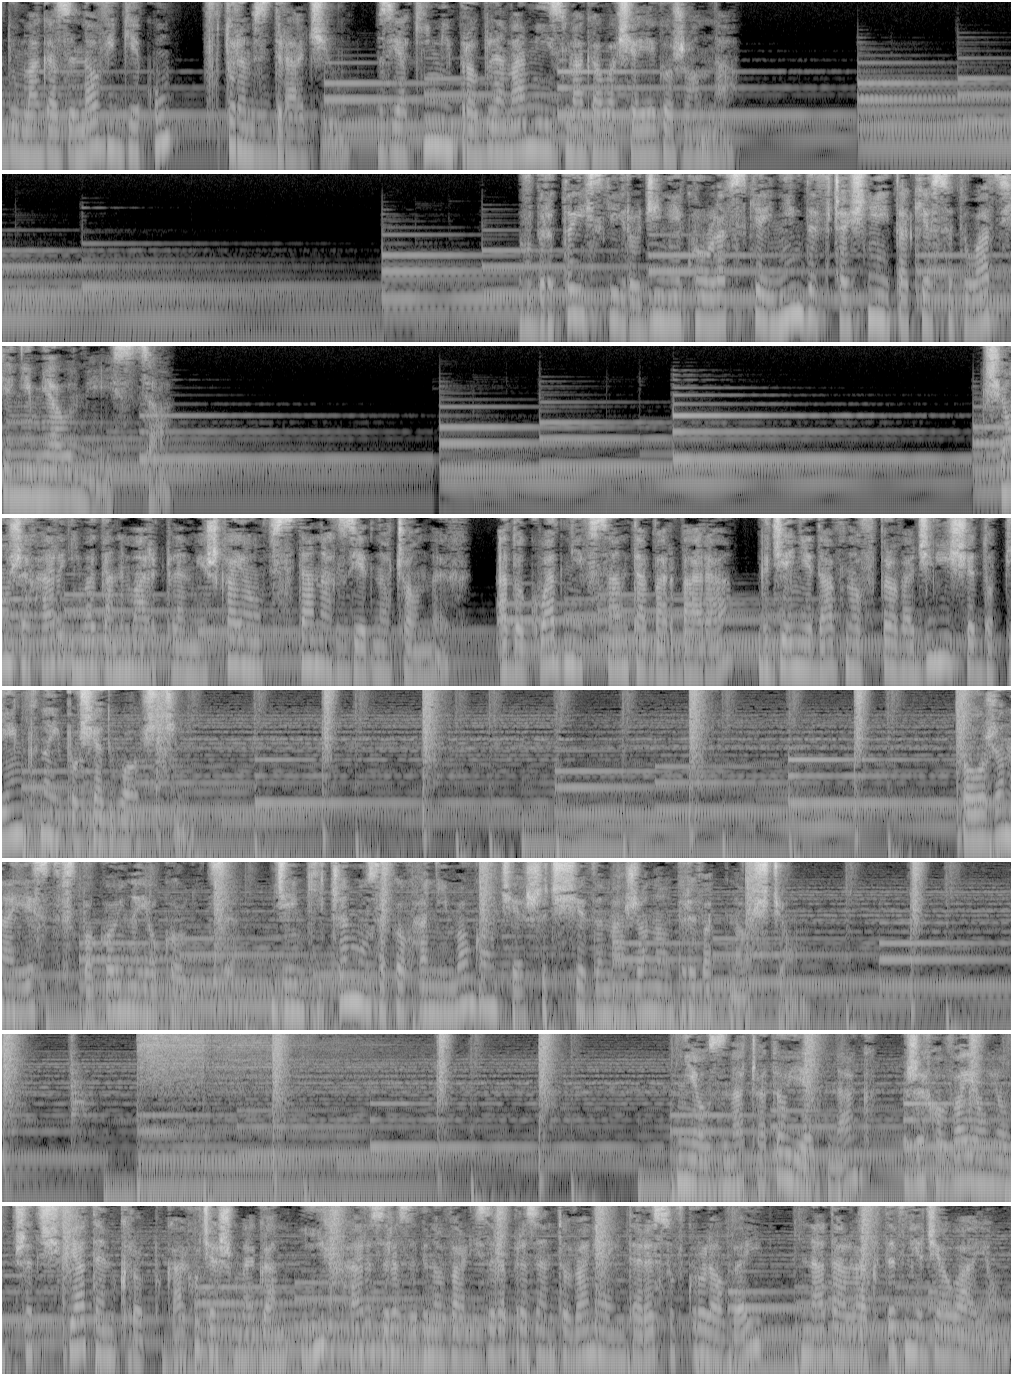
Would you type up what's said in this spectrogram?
magazynowi GQ, w którym zdradził, z jakimi problemami zmagała się jego żona. W brytyjskiej rodzinie królewskiej nigdy wcześniej takie sytuacje nie miały miejsca. Książę Harry i Meghan Markle mieszkają w Stanach Zjednoczonych, a dokładnie w Santa Barbara, gdzie niedawno wprowadzili się do pięknej posiadłości. Położona jest w spokojnej okolicy, dzięki czemu zakochani mogą cieszyć się wymarzoną prywatnością. Nie oznacza to jednak, że chowają ją przed światem. Chociaż Meghan i Harry zrezygnowali z reprezentowania interesów królowej, nadal aktywnie działają.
